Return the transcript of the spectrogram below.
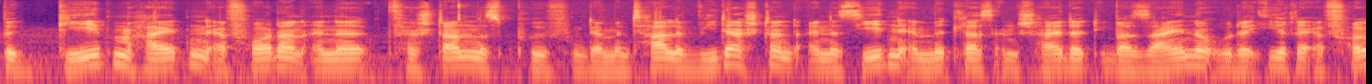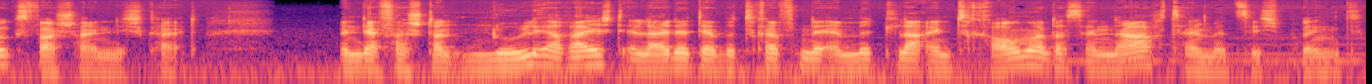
Begebenheiten erfordern eine Verstandesprüfung. Der mentale Widerstand eines jeden Ermittlers entscheidet über seine oder ihre Erfolgswahrscheinlichkeit. Wenn der Verstand Null erreicht, erleidet der betreffende Ermittler ein Trauma, das einen Nachteil mit sich bringt.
